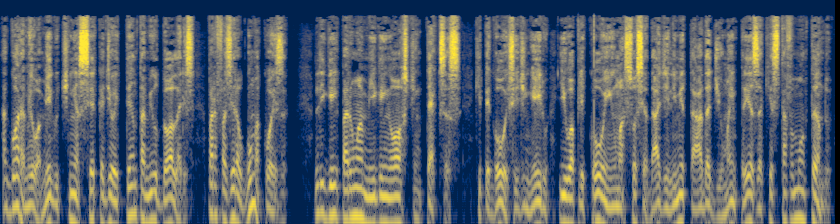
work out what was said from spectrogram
Agora meu amigo tinha cerca de 80 mil dólares para fazer alguma coisa. liguei para uma amiga em Austin, Texas, que pegou esse dinheiro e o aplicou em uma sociedade limitada de uma empresa que estava montando.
